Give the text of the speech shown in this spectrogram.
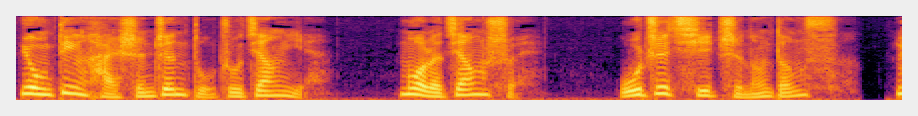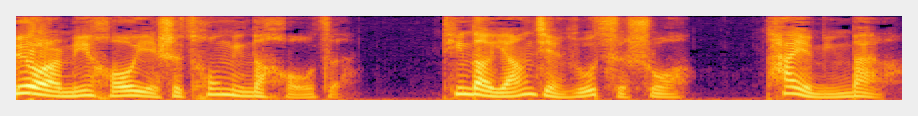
用定海神针堵住江眼，没了江水，吴知奇只能等死。”六耳猕猴也是聪明的猴子，听到杨戬如此说，他也明白了，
